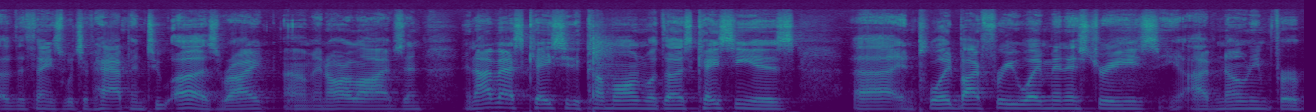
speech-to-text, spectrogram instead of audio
of the things which have happened to us, right, um, in our lives. And, and I've asked Casey to come on with us. Casey is uh, employed by Freeway Ministries. I've known him for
